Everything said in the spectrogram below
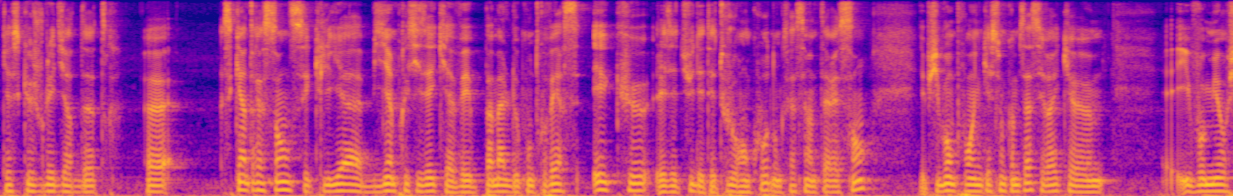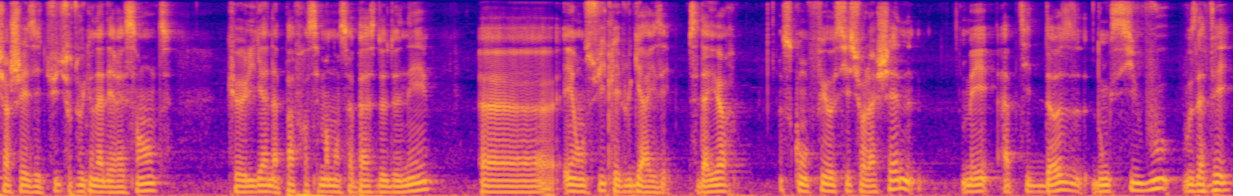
qu'est-ce que je voulais dire d'autre? Euh, Ce qui est intéressant, c'est qu'il y a bien précisé qu'il y avait pas mal de controverses et que les études étaient toujours en cours, donc ça c'est intéressant. Et puis bon, pour une question comme ça, c'est vrai qu'il vaut mieux rechercher les études, surtout qu'il y en a des récentes que l'IA n'a pas forcément dans sa base de données, euh, et ensuite les vulgariser. C'est d'ailleurs ce qu'on fait aussi sur la chaîne, mais à petite dose. Donc si vous, vous avez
